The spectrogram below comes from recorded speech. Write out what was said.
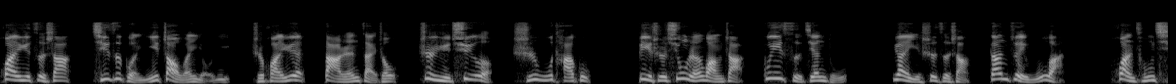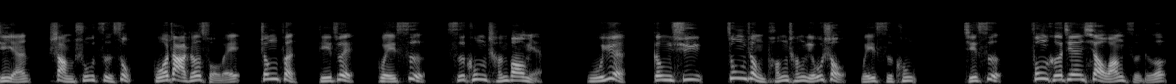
宦欲自杀，其子滚仪赵文有意，指宦曰：“大人在周，至欲去恶，实无他故，必是凶人妄诈，归肆奸毒。愿以示自上，甘罪无晚。”患从其言，上书自送。国诈者所为，争愤抵罪，鬼肆司空陈褒勉。五月庚戌，宗正彭城刘寿为司空。其次，封河间孝王子德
